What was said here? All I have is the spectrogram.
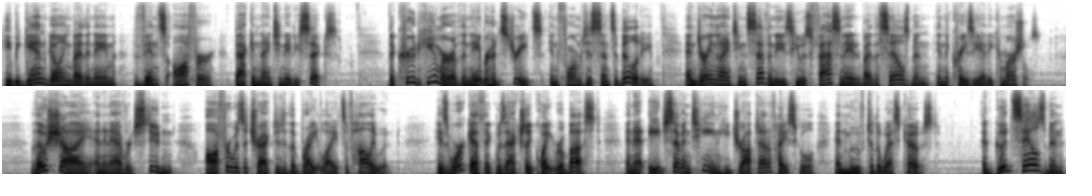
he began going by the name Vince Offer back in 1986. The crude humor of the neighborhood streets informed his sensibility, and during the 1970s he was fascinated by the salesman in the Crazy Eddie commercials. Though shy and an average student, Offer was attracted to the bright lights of Hollywood. His work ethic was actually quite robust, and at age 17 he dropped out of high school and moved to the West Coast. A good salesman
